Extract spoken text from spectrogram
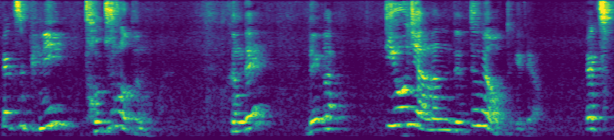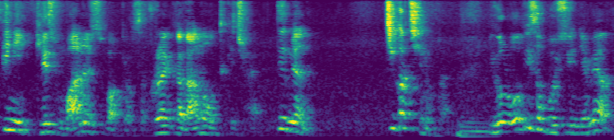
백스핀이 더 줄어드는 거야. 근데 내가 띄우지 않았는데 뜨면 어떻게 돼요? 백스핀이 계속 많을 수밖에 없어. 그러니까 나는 어떻게 쳐야 돼? 뜨면 찍어치는 거야. 음. 이걸 어디서 볼 수 있냐면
